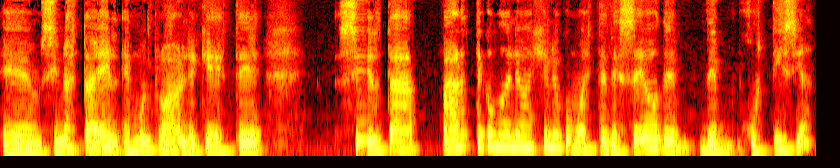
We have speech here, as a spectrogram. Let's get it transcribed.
eh, si no está Él, es muy probable que esté cierta parte como del Evangelio, como este deseo de, justicia,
